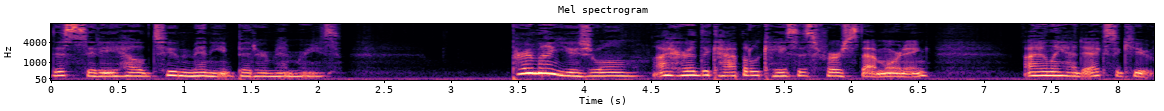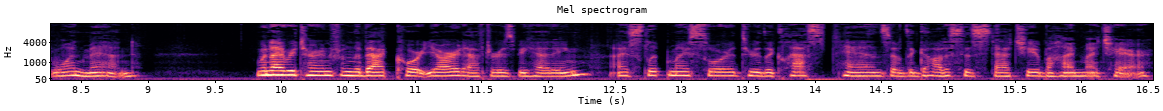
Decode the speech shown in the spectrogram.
this city held too many bitter memories. Per my usual, I heard the capital cases first that morning. I only had to execute one man. When I returned from the back courtyard after his beheading, I slipped my sword through the clasped hands of the goddess's statue behind my chair.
